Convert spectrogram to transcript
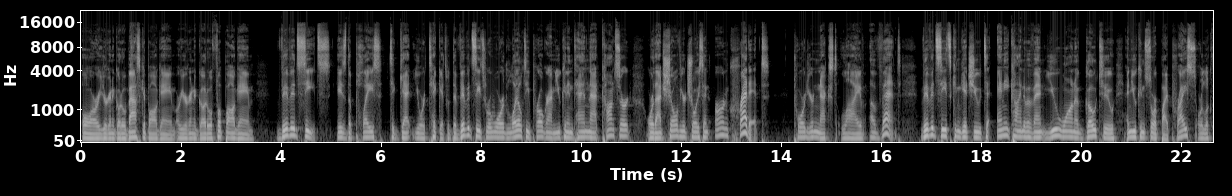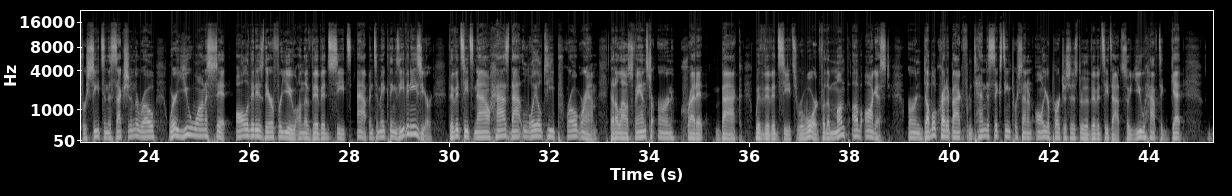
or you're going to go to a basketball game, or you're going to go to a football game. Vivid Seats is the place to get your tickets. With the Vivid Seats reward loyalty program, you can attend that concert or that show of your choice and earn credit toward your next live event. Vivid Seats can get you to any kind of event you want to go to, and you can sort by price or look for seats in the section in the row where you want to sit. All of it is there for you on the Vivid Seats app. And to make things even easier, Vivid Seats now has that loyalty program that allows fans to earn credit back with Vivid Seats reward. For the month of August, earn double credit back from 10 to 16% on all your purchases through the Vivid Seats app. So you have to get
